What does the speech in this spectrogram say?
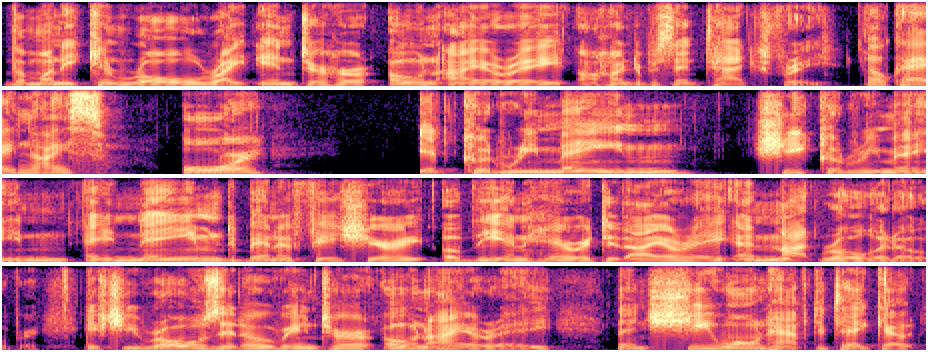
the money can roll right into her own IRA 100% tax free, Okay, nice. or it could remain, she could remain a named beneficiary of the inherited IRA and not roll it over. If she rolls it over into her own IRA, then she won't have to take out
